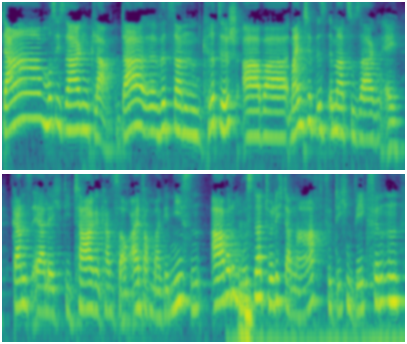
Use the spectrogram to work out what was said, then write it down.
da muss ich sagen, klar, da äh, wird es dann kritisch, aber mein Tipp ist immer zu sagen, ey, ganz ehrlich, die Tage kannst du auch einfach mal genießen, aber du musst natürlich danach für dich einen Weg finden,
